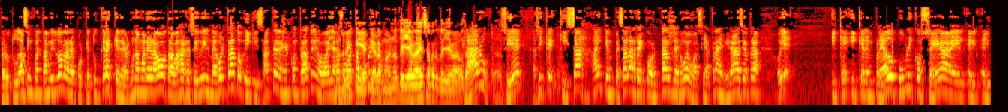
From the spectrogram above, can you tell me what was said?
pero tú das 50 mil dólares porque tú crees que de alguna manera u otra vas a recibir mejor trato y quizás te den el contrato y no vayas a subasta y, y a pública. lo mejor no te llevas esa, pero te lleva otra. Claro, así es. Así que quizás hay que empezar a recortar de nuevo hacia atrás y mirar hacia atrás. Oye, y que, y que el empleado público sea el, el, el-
